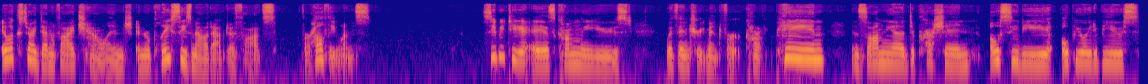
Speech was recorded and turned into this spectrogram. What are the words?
It looks to identify, challenge, and replace these maladaptive thoughts for healthy ones. CBT is commonly used within treatment for chronic pain, insomnia, depression, OCD, opioid abuse,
